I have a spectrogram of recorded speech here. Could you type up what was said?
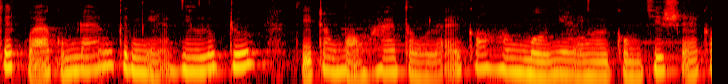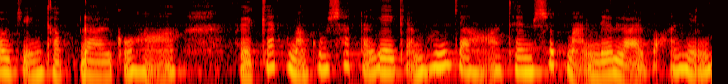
Kết quả cũng đáng kinh ngạc như lúc trước, chỉ trong vòng 2 tuần lễ có hơn 10.000 người cùng chia sẻ câu chuyện thật đời của họ về cách mà cuốn sách đã gây cảm hứng cho họ thêm sức mạnh để loại bỏ những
